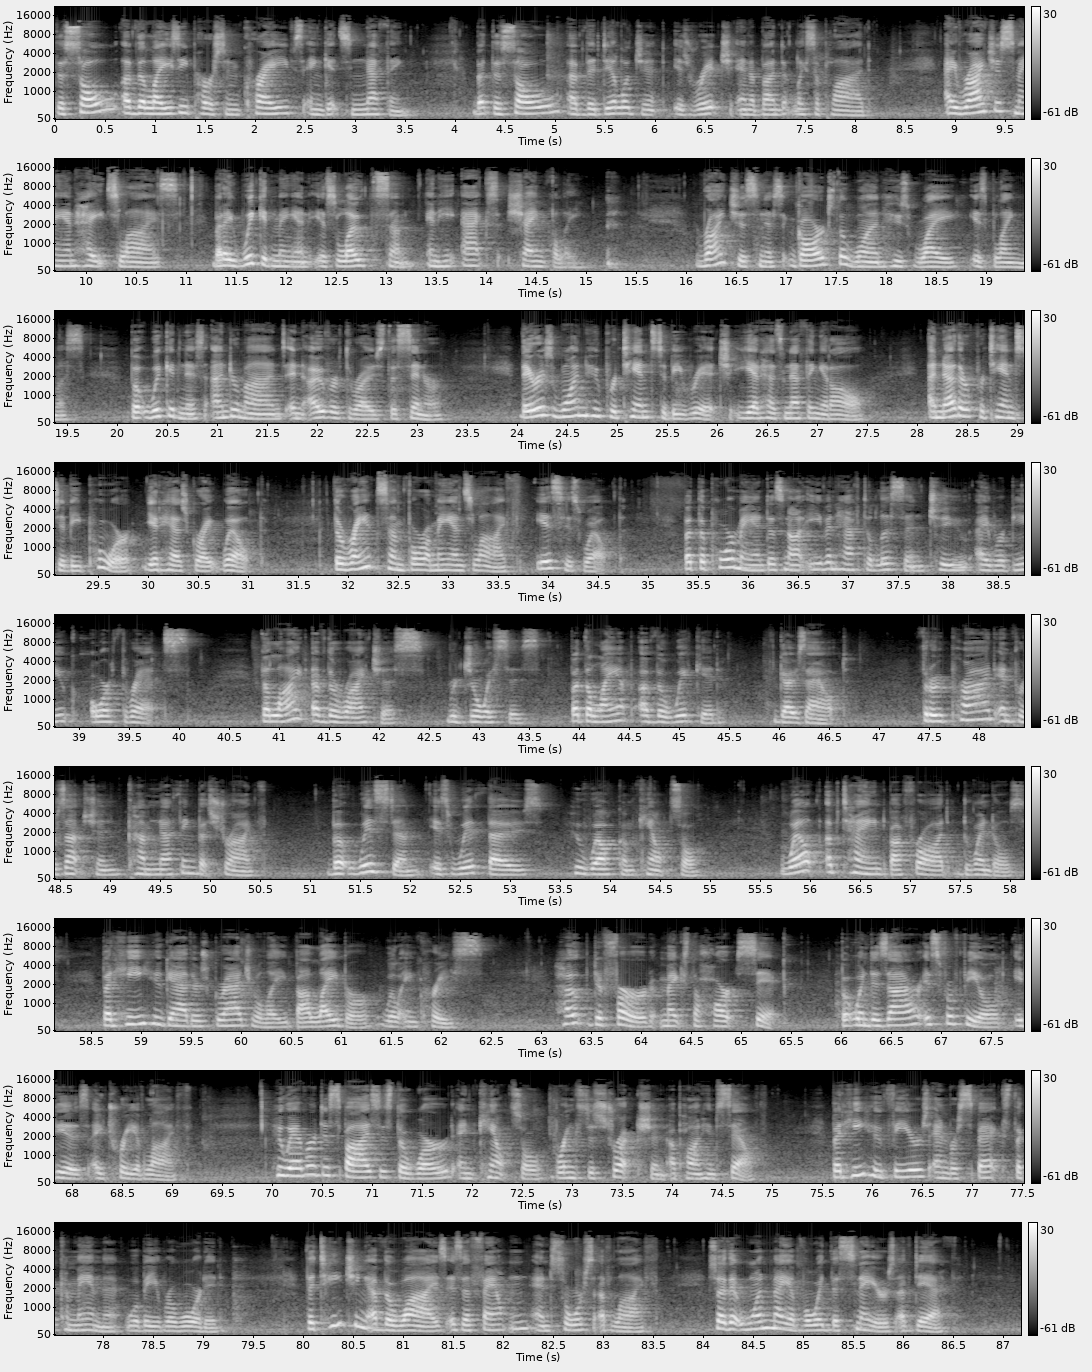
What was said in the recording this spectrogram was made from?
The soul of the lazy person craves and gets nothing, but the soul of the diligent is rich and abundantly supplied. A righteous man hates lies, but a wicked man is loathsome and he acts shamefully. Righteousness guards the one whose way is blameless, but wickedness undermines and overthrows the sinner. There is one who pretends to be rich, yet has nothing at all Another pretends to be poor, yet has great wealth. The ransom for a man's life is his wealth. But the poor man does not even have to listen to a rebuke or threats. The light of the righteous rejoices, but the lamp of the wicked goes out. Through pride and presumption come nothing but strife, but wisdom is with those who welcome counsel. Wealth obtained by fraud dwindles, but he who gathers gradually by labor will increase. Hope deferred makes the heart sick, but when desire is fulfilled, it is a tree of life. Whoever despises the word and counsel brings destruction upon himself, but he who fears and respects the commandment will be rewarded. The teaching of the wise is a fountain and source of life so that one may avoid the snares of death.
